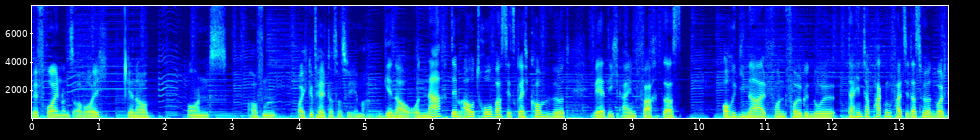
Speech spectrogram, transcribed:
wir freuen uns auf euch Genau. und hoffen, euch gefällt das, was wir hier machen. Genau. Und nach dem Outro, was jetzt gleich kommen wird, werde ich einfach das Original von Folge 0 dahinter packen, falls ihr das hören wollt.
